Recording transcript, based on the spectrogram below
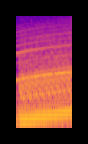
Bye.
